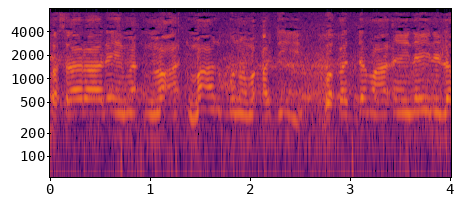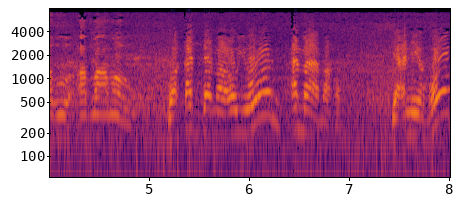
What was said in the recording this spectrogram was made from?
فسار عليه معن بن عدي وقدم عينين له أمامه. وقدم عيون أمامهم يعني هم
